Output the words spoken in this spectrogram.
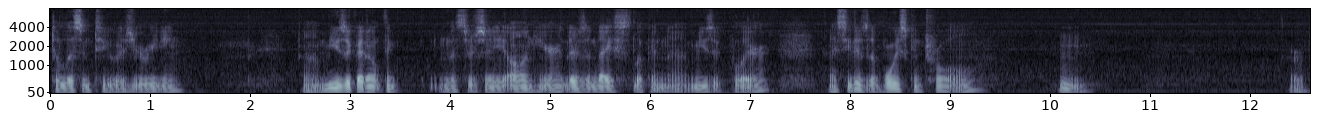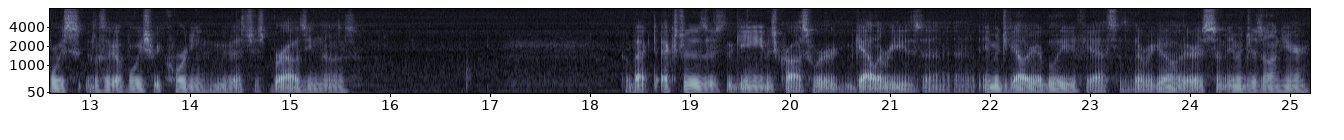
to listen to as you're reading. Uh, music, I don't think, unless there's any on here. There's a nice looking uh, music player. I see there's a voice control. Hmm or voice it looks like a voice recording. Maybe that's just browsing those. Go back to extras. There's the games crossword galleries uh, image gallery I believe. Yes there we go. There is some images on here.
